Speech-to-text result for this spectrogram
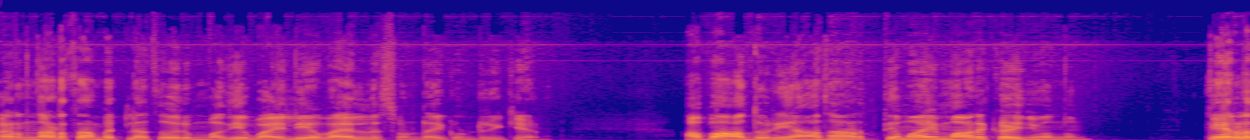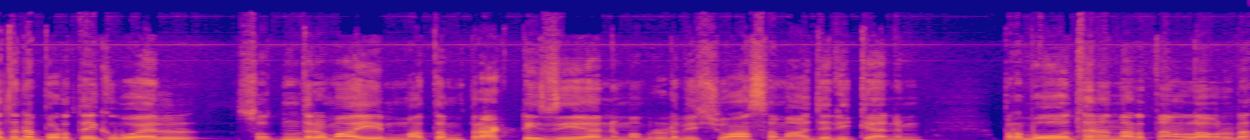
കാരണം നടത്താൻ പറ്റാത്ത ഒരു വലിയ വലിയ വയലൻസ് ഉണ്ടായിക്കൊണ്ടിരിക്കുകയാണ്. അപ്പോൾ അതൊരു യാഥാർത്ഥ്യമായി മാറിക്കഴിഞ്ഞു വന്നും കേരളത്തിന് പുറത്തേക്ക് പോയാൽ സ്വതന്ത്രമായി മതം പ്രാക്ടീസ് ചെയ്യാനും അവരുടെ വിശ്വാസം ആചരിക്കാനും പ്രബോധനം നടത്താനുള്ള അവരുടെ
